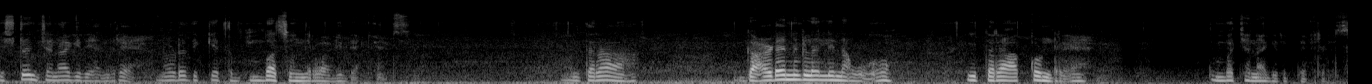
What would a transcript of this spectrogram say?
ಎಷ್ಟೊಂದು ಚೆನ್ನಾಗಿದೆ ಅಂದರೆ ನೋಡೋದಕ್ಕೆ ತುಂಬ ಸುಂದರವಾಗಿದೆ ಫ್ರೆಂಡ್ಸ್ ಒಂಥರ ಗಾರ್ಡನ್ಗಳಲ್ಲಿ ನಾವು ಈ ಥರ ಹಾಕ್ಕೊಂಡ್ರೆ ತುಂಬ ಚೆನ್ನಾಗಿರುತ್ತೆ ಫ್ರೆಂಡ್ಸ್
